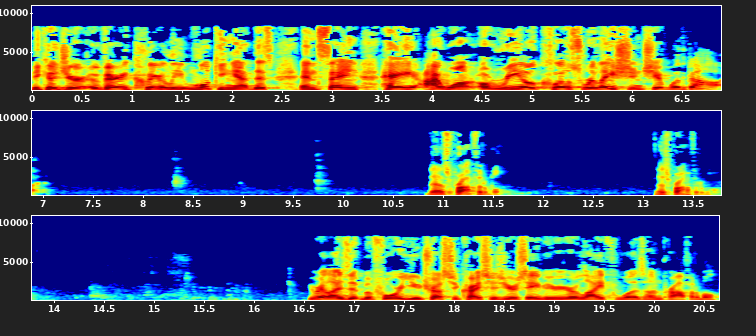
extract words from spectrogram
because you're very clearly looking at this and saying, hey, I want a real close relationship with God. That's profitable. That's profitable. You realize that before you trusted Christ as your Savior, your life was unprofitable?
